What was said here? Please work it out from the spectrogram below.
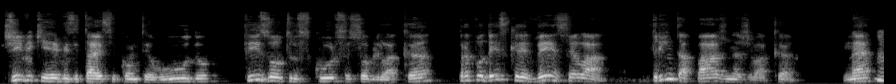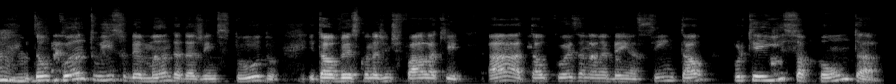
Tive que revisitar esse conteúdo, fiz outros cursos sobre Lacan para poder escrever, sei lá, 30 páginas de Lacan. Né? Uhum. Então, quanto isso demanda da gente estudo, e talvez quando a gente fala que ah, tal coisa não é bem assim, tal, porque isso aponta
